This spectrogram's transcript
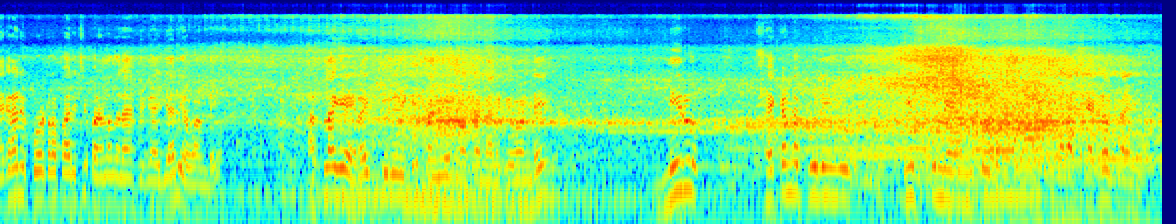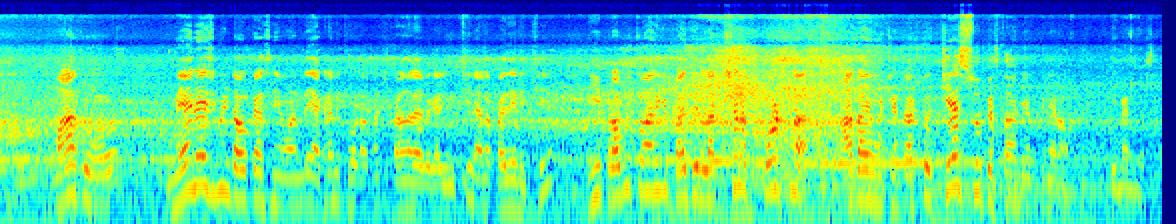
ఎకరానికి కోటి రూపాయలు ఇచ్చి పన్నెండు వందల యాభై గజాలు ఇవ్వండి. అట్లాగే రైతు కూలీలకి పదివేల రూపాయలు నెలకి ఇవ్వండి. మీరు సెకండ్ కూలింగ్ తీసుకునేందుకు లక్ష ఎకరం ప్లాన్ చేశారు. మాకు మేనేజ్మెంట్ అవకాశం ఇవ్వండి ఎకరానికి కోట నుంచి పన్నెండు యాభై గజం ఇచ్చి నెల పదిహేను ఇచ్చి ఈ ప్రభుత్వానికి పది లక్షల కోట్ల ఆదాయం వచ్చేటట్టు చేసి చూపిస్తామని చెప్పి నేను డిమాండ్ చేస్తాను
